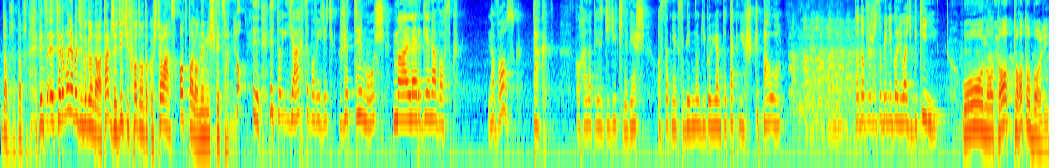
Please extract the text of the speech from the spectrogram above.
Dobrze, dobrze. Więc y, ceremonia będzie wyglądała tak, że dzieci wchodzą do kościoła z odpalonymi świecami. O, y, y, to ja chcę powiedzieć, że Tymuś ma alergię na wosk. Na wosk. Tak, kochana, to jest dziedziczne, wiesz? Ostatnio jak sobie nogi goliłam, to tak mnie szczypało. To dobrze, że sobie nie goliłaś bikini. O, no to, to, to boli.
